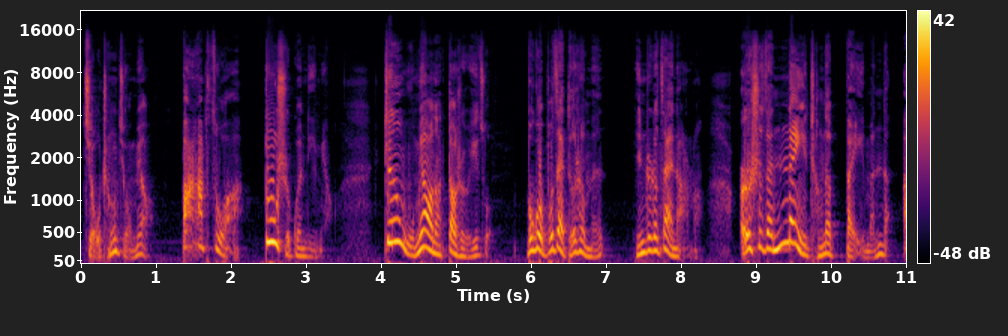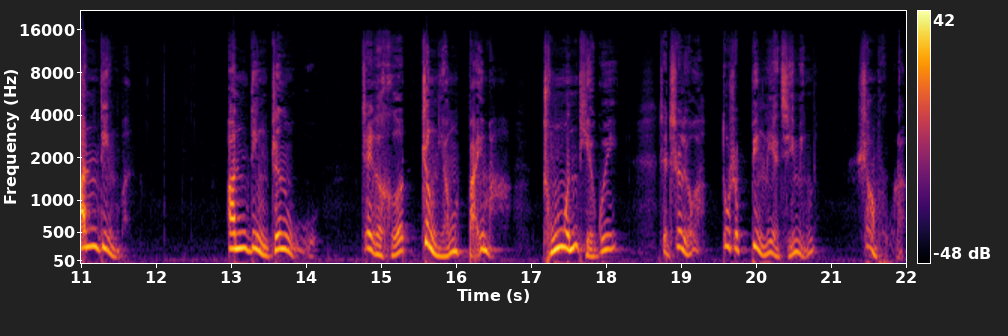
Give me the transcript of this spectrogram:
九城九庙，八座啊都是关帝庙。真武庙呢倒是有一座，不过不在德胜门，您知道在哪儿吗？而是在内城的北门的安定门。安定真武，这个和正阳白马、崇文铁龟这支流啊都是并列齐名的，上谱的。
